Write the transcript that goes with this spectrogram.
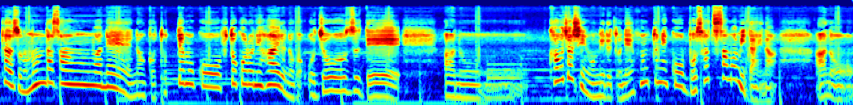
ただその門田さんはねなんかとってもこう懐に入るのがお上手であの顔写真を見るとね本当にこう菩薩様みたいなあの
